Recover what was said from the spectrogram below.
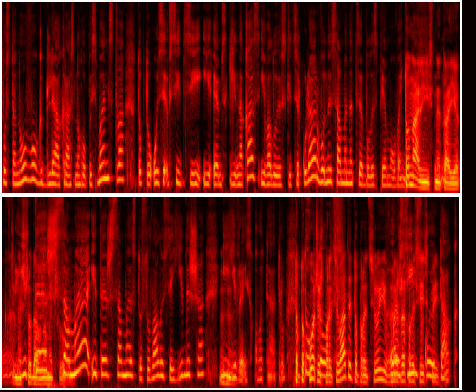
постановок, для красного письменства. Тобто, ось всі ці і Емський наказ, і Валуєвський циркуляр, вони саме на це були спрямовані. Тональність не та, як нещодавно і ми те ж чули. саме, і те ж саме стосувалося їдиша і Мгм. єврейського театру. Тобто, тобто, хочеш працювати, то працюй в межах російської. Так,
